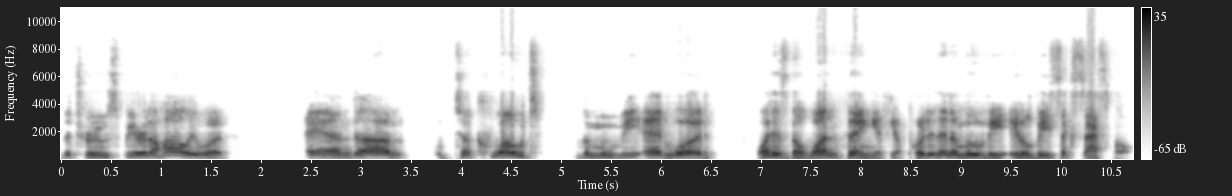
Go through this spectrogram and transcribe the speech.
the true spirit of Hollywood. And um, to quote the movie Ed Wood, what is the one thing if you put it in a movie, it'll be successful?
